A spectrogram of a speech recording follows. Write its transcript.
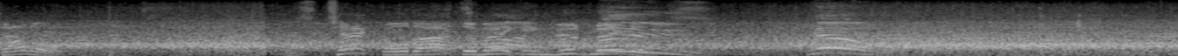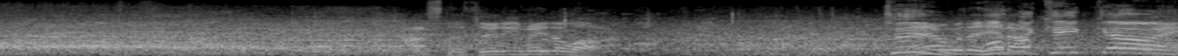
Donald is tackled after That's making one. good Move. meters. Hill. Past the 30-metre line. Two. Now with a hit On up. the keep going.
